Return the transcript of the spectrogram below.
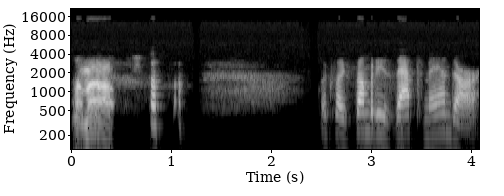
I'm out. Looks like somebody zapped Mandar.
